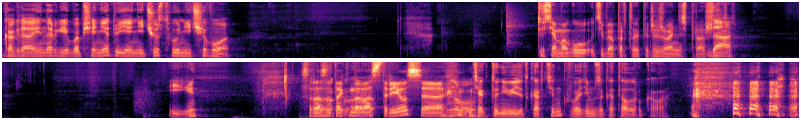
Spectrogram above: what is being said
когда энергии вообще нету, я не чувствую ничего. То есть я могу у тебя про твои переживания спрашивать? Да. И? Сразу Ну, так э, навострился. Ну, Те, кто не видит картинку, Вадим закатал рукава.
